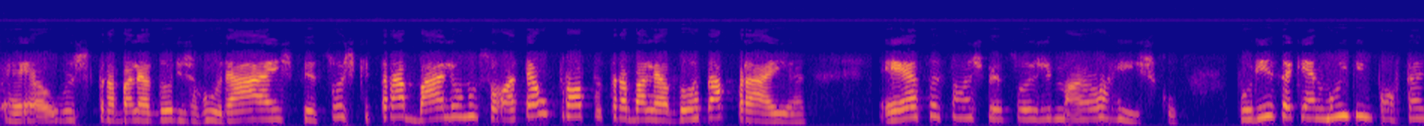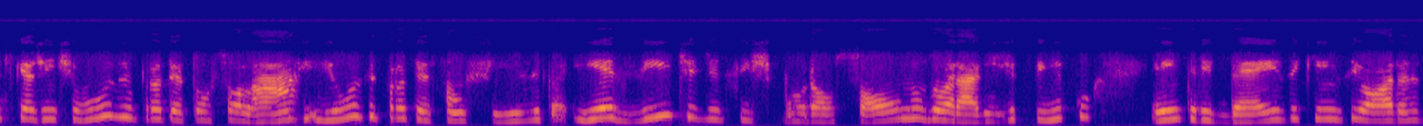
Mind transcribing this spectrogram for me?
é, os trabalhadores rurais, pessoas que trabalham no sol, até o próprio trabalhador da praia. Essas são as pessoas de maior risco. Por isso é que é muito importante que a gente use o protetor solar e use proteção física e evite de se expor ao sol nos horários de pico entre 10 e 15 horas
